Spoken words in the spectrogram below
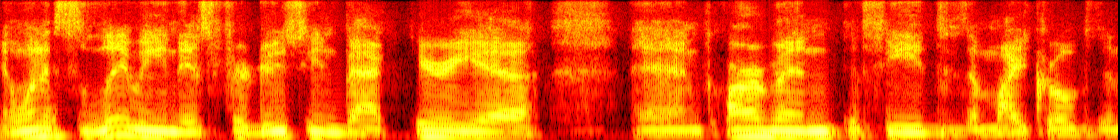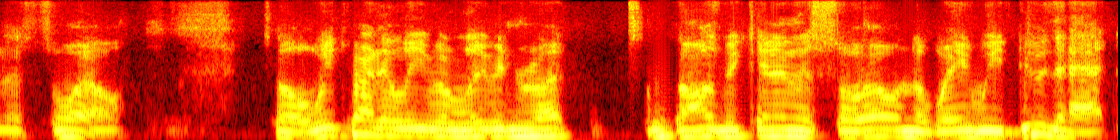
And when it's living, it's producing bacteria and carbon to feed the microbes in the soil. So we try to leave a living as long as we can in the soil. And the way we do that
